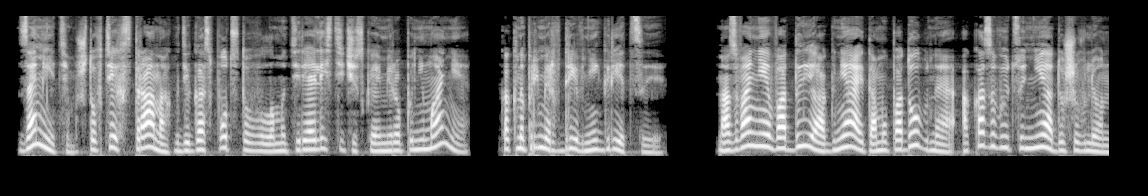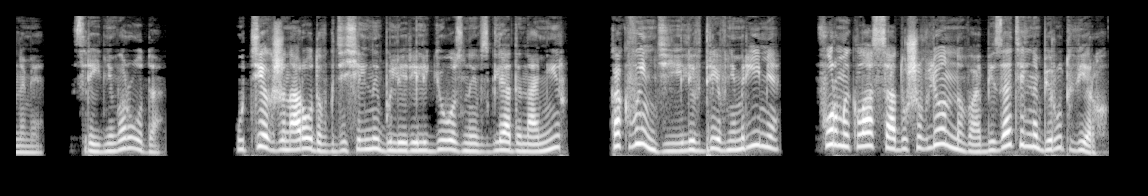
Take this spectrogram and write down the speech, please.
Заметим, что в тех странах, где господствовало материалистическое миропонимание, как, например, в Древней Греции, названия воды, огня и тому подобное оказываются неодушевленными, среднего рода. У тех же народов, где сильны были религиозные взгляды на мир, как в Индии или в Древнем Риме, формы класса одушевленного обязательно берут верх,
